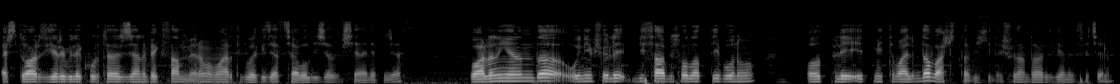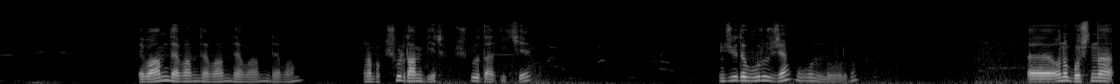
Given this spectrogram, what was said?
Gerçi doğa rüzgarı bile kurtaracağını pek sanmıyorum ama artık bakacağız, çabalayacağız, bir şeyler yapacağız. Duvarların yanında oynayıp şöyle bir sağ bir sol atlayıp onu outplay etme ihtimalim de var tabii ki de. Şuradan doğa rüzgarını seçelim. Devam, devam, devam, devam, devam. Bana bak şuradan bir, şuradan iki. Üçüncüyü de vuracağım. Bunu da vurdum. Ee, onu boşuna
